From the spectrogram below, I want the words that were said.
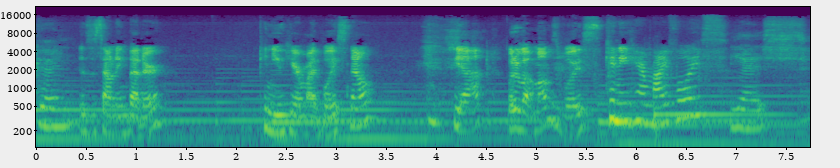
Good. Is it sounding better? Can you hear my voice now? yeah? What about mom's voice? Can you hear my voice? Yes.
